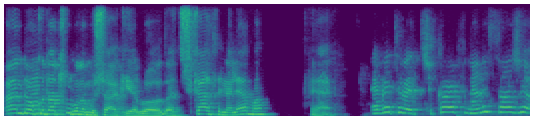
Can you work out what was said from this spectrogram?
Ben de o kadar tutmadım bu şarkıya bu arada. Çıkar finale ama yani. Evet evet çıkar finale sadece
